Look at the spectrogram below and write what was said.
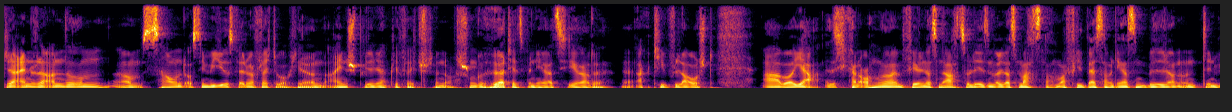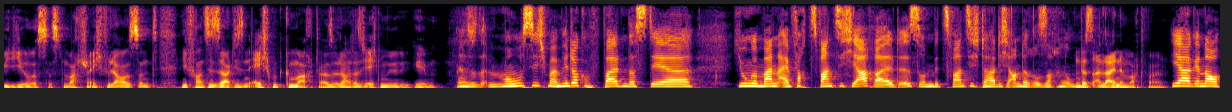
Den einen oder anderen ähm, Sound aus den Videos werden wir vielleicht aber auch hier dann einspielen. Den habt ihr vielleicht dann auch schon gehört jetzt, wenn ihr jetzt hier gerade äh, aktiv lauscht. Aber ja, also ich kann auch nur empfehlen, das nachzulesen, weil das macht es nochmal viel besser mit den ganzen Bildern und den Videos. Das macht schon echt viel aus. Und wie Franzi sagt, die sind echt gut gemacht. Also da hat er sich echt Mühe gegeben. Also man muss sich mal im Hinterkopf behalten, dass der junge Mann einfach 20 Jahre alt ist und mit 20, da hatte ich andere Sachen. Und das alleine macht allem. Ja, genau.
